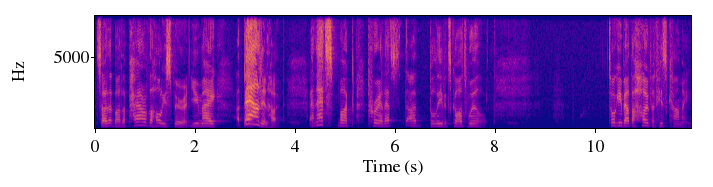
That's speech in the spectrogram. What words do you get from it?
so that by the power of the Holy Spirit you may abound in hope. And that's my prayer. That's, I believe it's God's will. Talking about the hope of His coming.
